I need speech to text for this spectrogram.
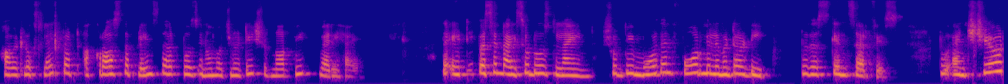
how it looks like that across the planes, the dose inhomogeneity should not be very high. The 80% isodose line should be more than four millimeter deep to the skin surface to ensure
